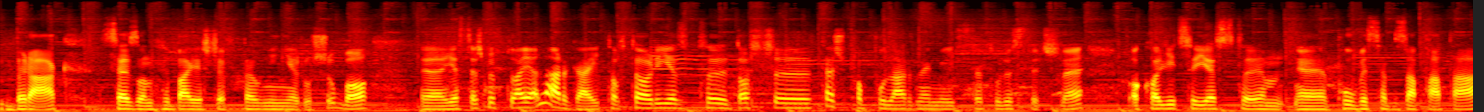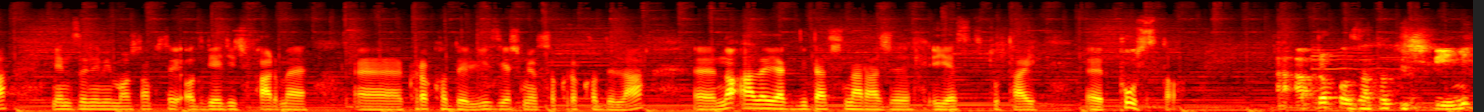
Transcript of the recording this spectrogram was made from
brak. Sezon chyba jeszcze w pełni nie ruszył, bo Jesteśmy w Playa Larga i to w teorii jest e, dość e, też popularne miejsce turystyczne. W okolicy jest e, półwysep Zapata, między innymi można tutaj odwiedzić farmę e, krokodyli, zjeść mięso krokodyla. E, No ale jak widać na razie jest tutaj e, pusto. A, a propos Zatoki Świń,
